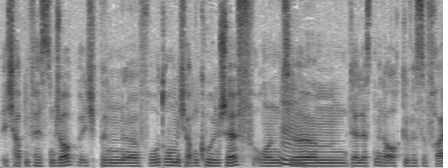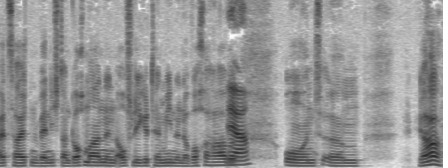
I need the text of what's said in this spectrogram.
ich habe einen festen Job, ich bin äh, froh drum, ich habe einen coolen Chef und mhm. ähm, der lässt mir da auch gewisse Freizeiten, wenn ich dann doch mal einen Auflegetermin in der Woche habe. Ja. Und ähm, ja,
